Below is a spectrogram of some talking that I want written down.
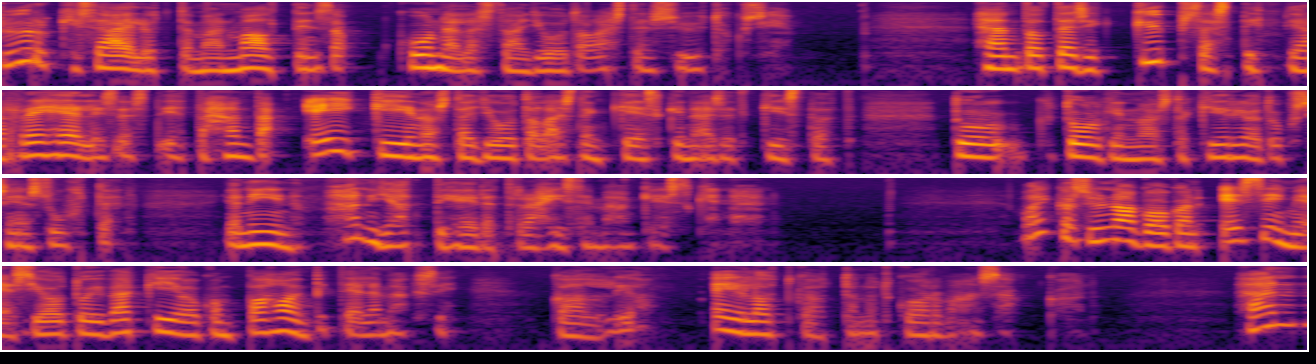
pyrki säilyttämään malttinsa kuunnellessaan juutalaisten syytöksiä. Hän totesi kypsästi ja rehellisesti, että häntä ei kiinnosta juutalaisten keskinäiset kistat tulkinnoista kirjoituksien suhteen, ja niin hän jätti heidät rähisemään keskenään. Vaikka synagogan esimies joutui väkijoukon pahoinpitelemäksi, Kallio ei lotkauttanut korvaansakkaan. Hän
